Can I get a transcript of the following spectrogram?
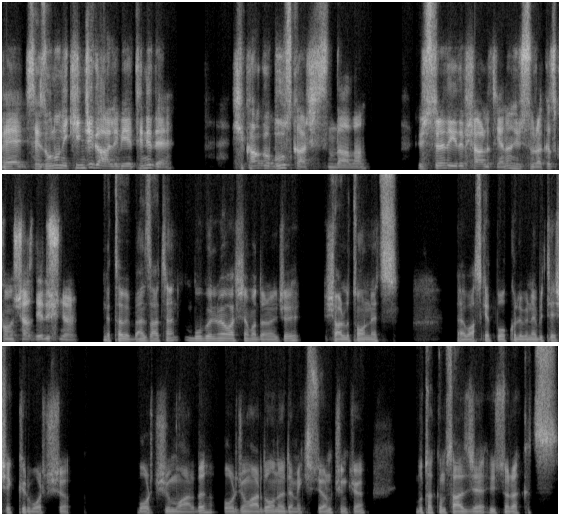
ve sezonun ikinci galibiyetini de Chicago Bulls karşısında alan üstüne de gidip Charlotte yanan Houston Rockets konuşacağız diye düşünüyorum. Ya tabii ben zaten bu bölüme başlamadan önce Charlotte Hornets e, basketbol kulübüne bir teşekkür borçlu borcum vardı. Borcum vardı onu ödemek istiyorum çünkü bu takım sadece Houston Rockets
